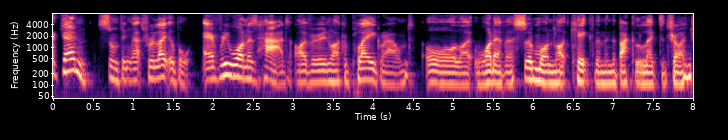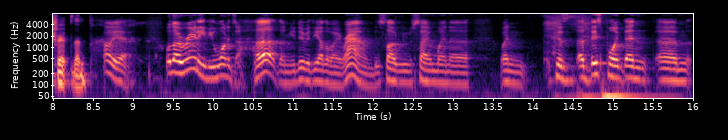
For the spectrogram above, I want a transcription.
again, something that's relatable. Everyone has had either in like a playground or like whatever, someone like kick them in the back of the leg to try and trip them. Oh yeah. Although really, if you wanted to hurt them, you do it the other way around. It's like we were saying when, uh, when because at this point, then um,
